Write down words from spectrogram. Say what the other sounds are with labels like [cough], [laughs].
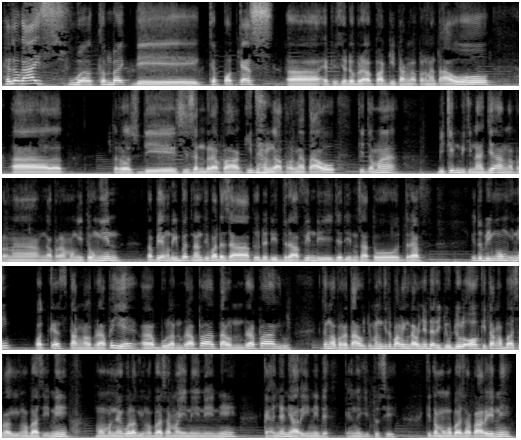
Hello guys, welcome back di ke podcast uh, episode berapa kita nggak pernah tahu. Uh, terus di season berapa kita [laughs] nggak pernah tahu. Kita mah bikin bikin aja, nggak pernah nggak pernah mau ngitungin. Tapi yang ribet nanti pada saat udah di draftin dijadiin satu draft itu bingung ini podcast tanggal berapa ya, uh, bulan berapa, tahun berapa gitu kita nggak pernah tahu. Cuman kita paling tahunya dari judul oh kita ngebahas lagi ngebahas ini momennya gue lagi ngebahas sama ini ini ini. Kayaknya nih hari ini deh kayaknya gitu sih. Kita mau ngebahas apa hari ini?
